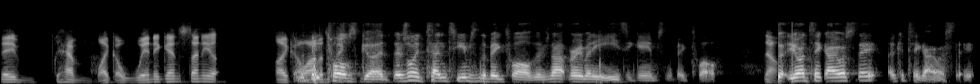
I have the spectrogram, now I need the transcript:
they have like a win against any like a The lot Big of the 12's good. There's only 10 teams in the Big 12. There's not very many easy games in the Big 12. No. You want to take Iowa State? I could take Iowa State.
